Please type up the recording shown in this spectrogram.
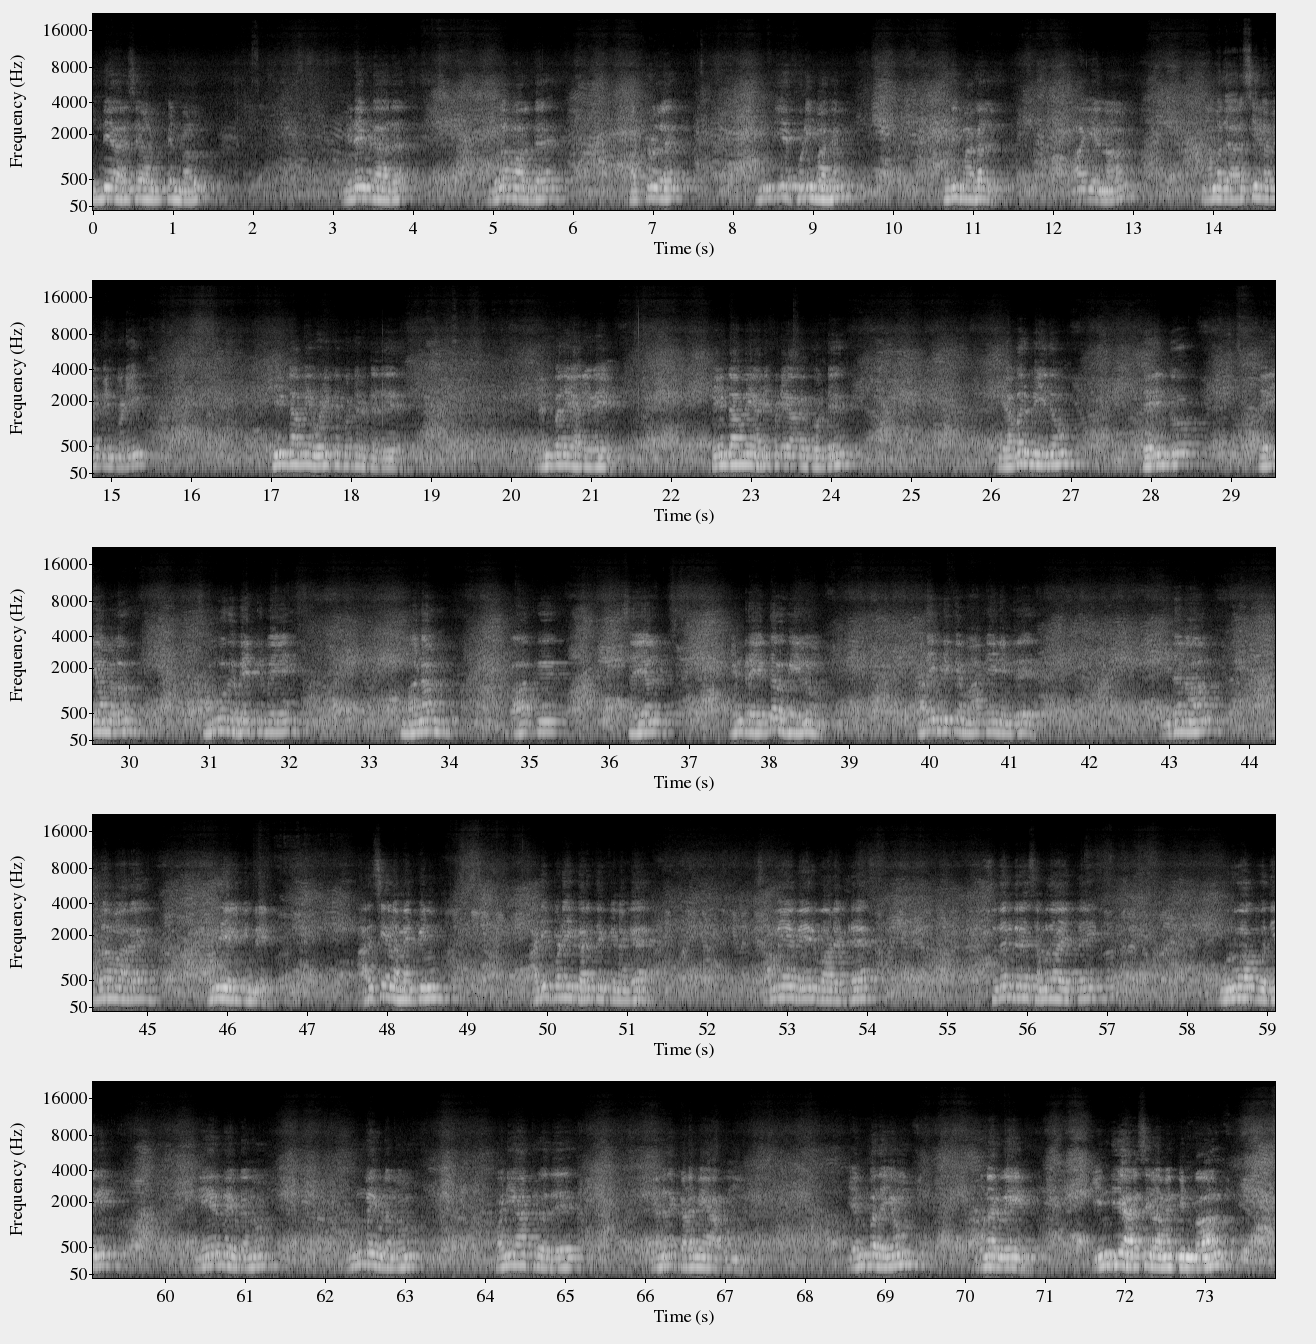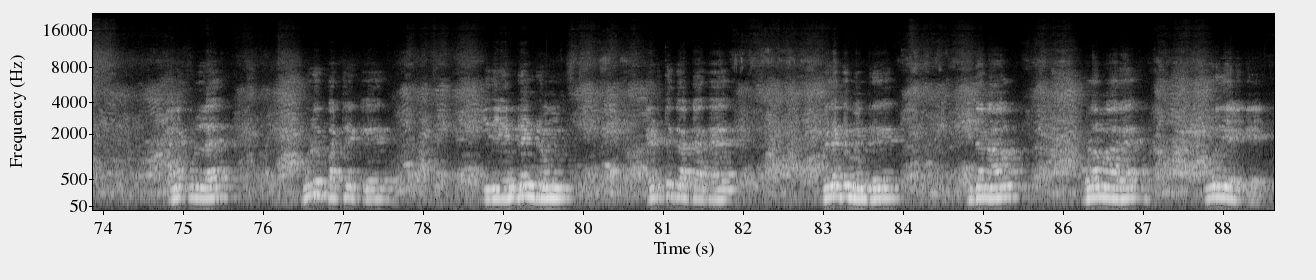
இந்திய அரசியலமைப்பின்படி இடைவிடாத உளமார்ந்த பற்றுள்ள இந்திய குடிமகன் குடிமகள். ஆகிய நான் நமது அரசியலமைப்பின்படி தீண்டாமை ஒழிக்கப்பட்டு விட்டது என்பதை அறிவேன். தீண்டாமை அடிப்படையாக கொண்டு எவர் மீதும் தெரிந்தோ தெரியாமலோ சமூக வேற்றுமையை மனம் வாக்கு செயல் என்ற எந்த வகையிலும் கடைபிடிக்க மாட்டேன் என்று இதனால் மூலமாக உறுதியளிக்கின்றேன். அரசியல் அமைப்பின் அடிப்படை கருத்துக்கிணங்க சமய வேறுபாடற்ற சுதந்திர சமுதாயத்தை உருவாக்குவதில் நேர்மையுடனும் உண்மையுடனும் பணியாற்றுவது எனது கடமையாகும் என்பதையும் உணர்வேன். இந்திய அரசியல் அமைப்பின்பால் எனக்குள்ள முழு பற்றுக்கு இது என்றென்றும் எடுத்துக்காட்டாக விளங்கும் என்று இதனால் உளமாற உறுதியளிக்கிறேன்.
